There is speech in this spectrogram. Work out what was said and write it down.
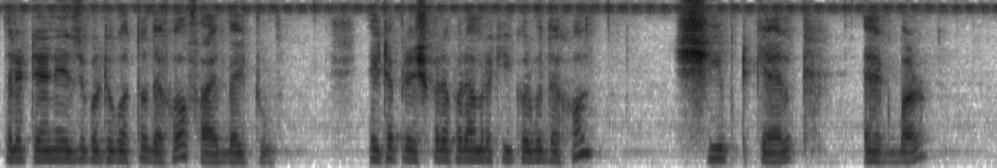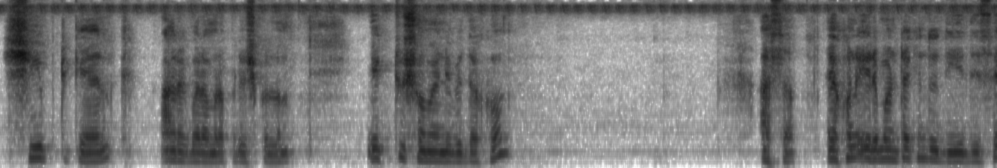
তাহলে টেন ইজ ইকুয়াল টু কত? দেখো ফাইভ বাই টু এইটা প্রেস করার পরে আমরা কি করব দেখো? শিফট ক্যালক একবার শিফট ক্যালক আরেকবার আমরা প্রেস করলাম। একটু সময় নেবে দেখো। আচ্ছা এখন এর মানটা কিন্তু দিয়ে দিছে।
